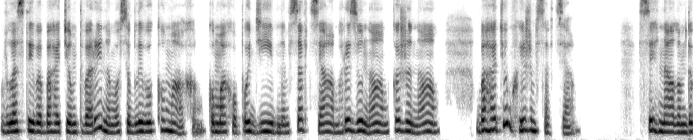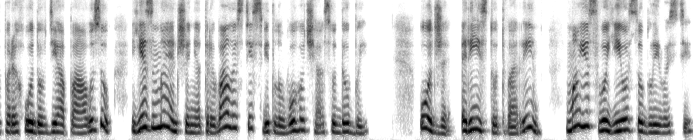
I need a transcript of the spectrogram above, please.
Властива багатьом тваринам, особливо комахам, комахоподібним, савцям, гризунам, кажанам, багатьом хижим савцям. Сигналом до переходу в діапаузу є зменшення тривалості світлового часу доби. Отже, ріст у тварин має свої особливості,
